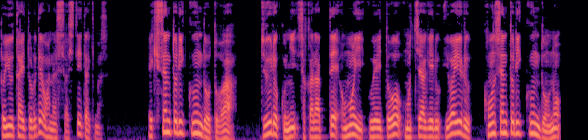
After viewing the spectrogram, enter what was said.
というタイトルでお話しさせていただきます。エキセントリック運動とは、重力に逆らって重いウェイトを持ち上げる、いわゆるコンセントリック運動の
